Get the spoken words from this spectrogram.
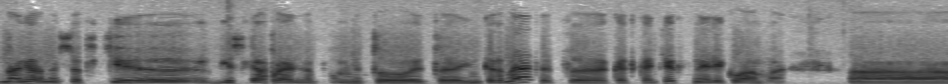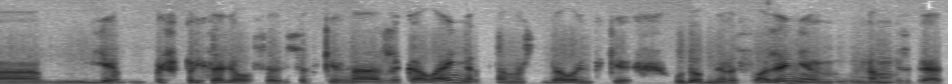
наверное, все-таки, если я правильно помню, то это интернет, это какая-то контекстная реклама. А, я больше прицелился все-таки на ЖК Лайнер, потому что довольно-таки удобное расположение, на мой взгляд,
